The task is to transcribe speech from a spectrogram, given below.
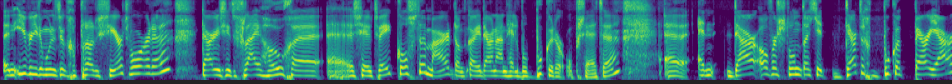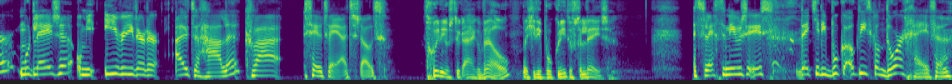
een e-reader moet natuurlijk geproduceerd worden. Daarin zitten vrij hoge eh, CO2-kosten. Maar dan kan je daarna een heleboel boeken erop zetten. Eh, en daarover stond dat je 30 boeken per jaar moet lezen. om je e-reader eruit te halen qua CO2-uitstoot. Het goede nieuws is natuurlijk eigenlijk wel dat je die boeken niet hoeft te lezen. Het slechte nieuws is dat je die boeken ook niet kan doorgeven.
